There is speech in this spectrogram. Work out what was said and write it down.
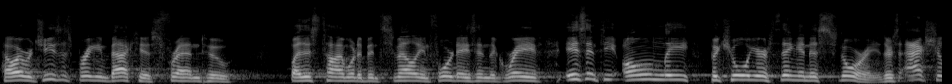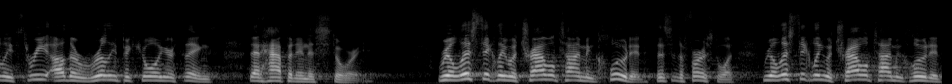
However, Jesus bringing back his friend who by this time would have been smelly and four days in the grave isn't the only peculiar thing in this story. There's actually three other really peculiar things that happen in this story. Realistically, with travel time included, this is the first one. Realistically, with travel time included,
